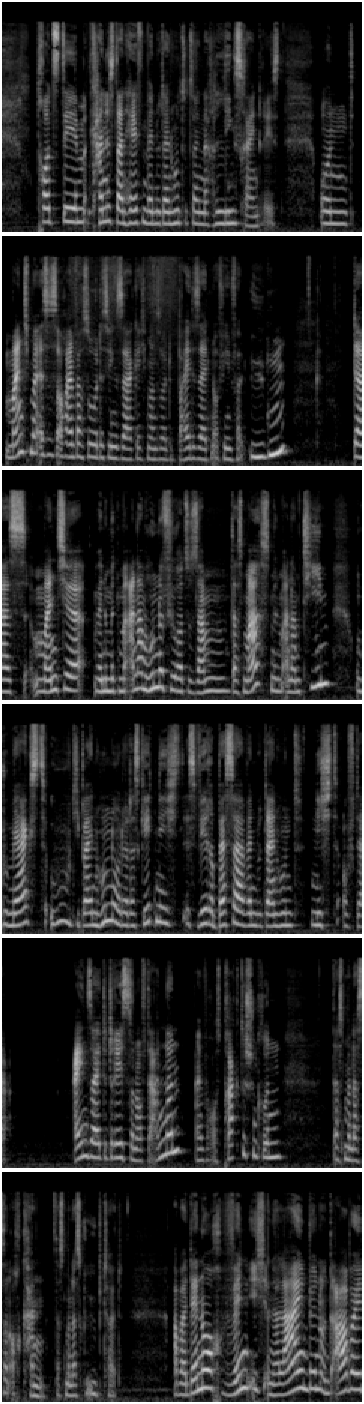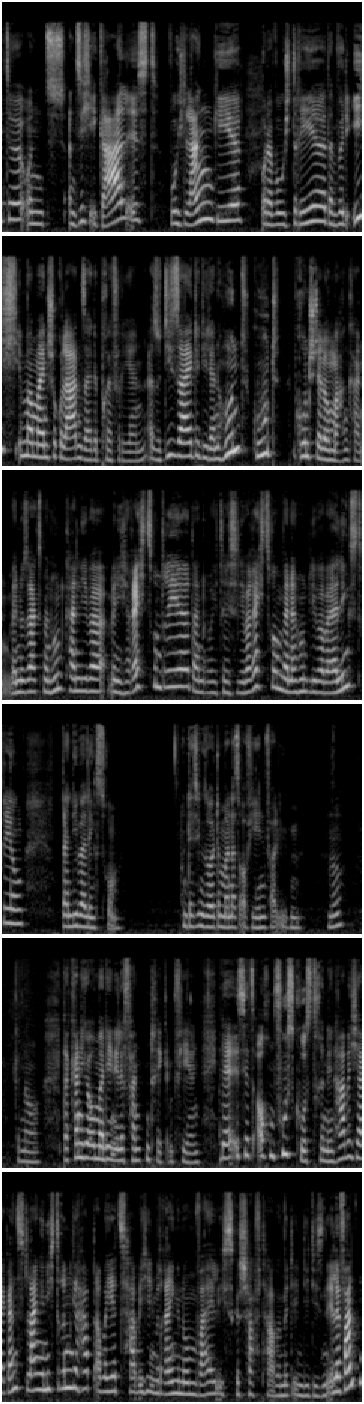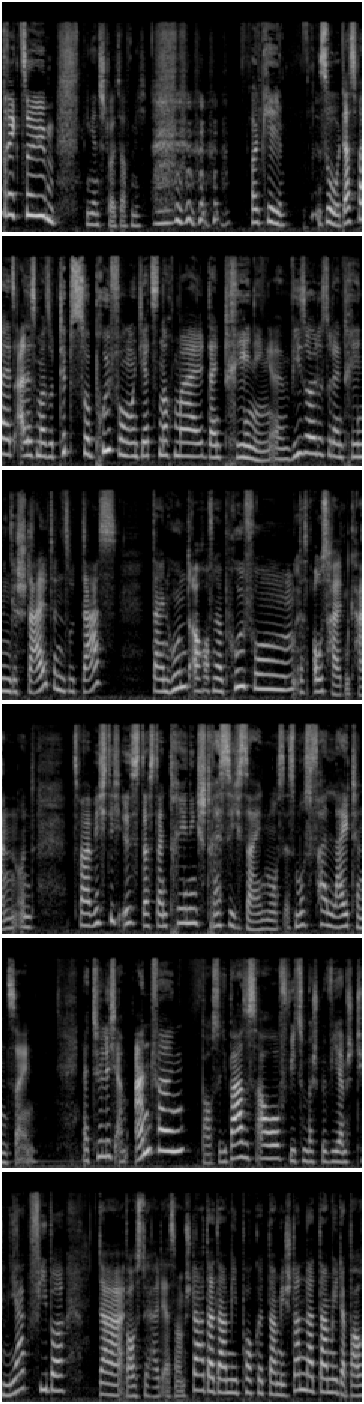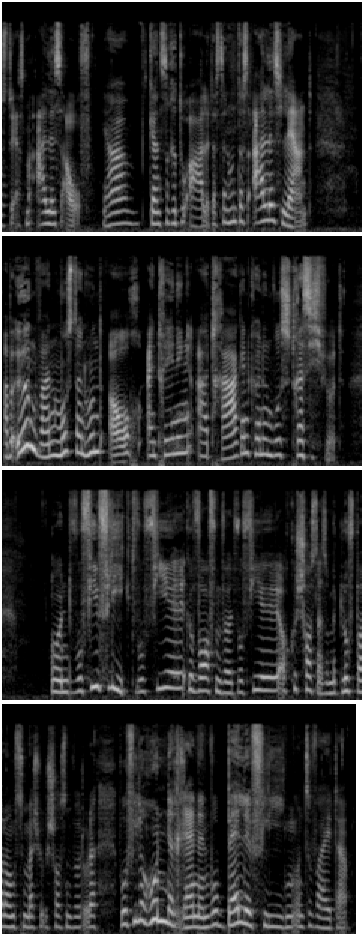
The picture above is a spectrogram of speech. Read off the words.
trotzdem kann es dann helfen, wenn du deinen Hund sozusagen nach links reindrehst. Und manchmal ist es auch einfach so, deswegen sage ich, man sollte beide Seiten auf jeden Fall üben, dass manche, wenn du mit einem anderen Hundeführer zusammen das machst, mit einem anderen Team und du merkst, uh, die beiden Hunde oder das geht nicht, es wäre besser, wenn du deinen Hund nicht auf der einen Seite drehst, sondern auf der anderen, einfach aus praktischen Gründen, dass man das dann auch kann, dass man das geübt hat. Aber dennoch, wenn ich allein bin und arbeite und an sich egal ist, wo ich lang gehe oder wo ich drehe, dann würde ich immer meine Schokoladenseite präferieren. Also die Seite, die dein Hund gut Grundstellung machen kann. Wenn du sagst, mein Hund kann lieber, wenn ich rechts rum drehe, dann drehst du lieber rechts rum. Wenn dein Hund lieber bei der Linksdrehung, dann lieber links rum. Und deswegen sollte man das auf jeden Fall üben. Ne? Genau. Da kann ich auch mal den Elefantentrick empfehlen. Der ist jetzt auch im Fußkurs drin. Den habe ich ja ganz lange nicht drin gehabt, aber jetzt habe ich ihn mit reingenommen, weil ich es geschafft habe, mit Indy diesen Elefantentrick zu üben. Bin ganz stolz auf mich. okay. So, das war jetzt alles mal so Tipps zur Prüfung und jetzt nochmal dein Training. Äh, wie solltest du dein Training gestalten, sodass dein Hund auch auf einer Prüfung das aushalten kann. Und zwar wichtig ist, dass dein Training stressig sein muss. Es muss verleitend sein. Natürlich am Anfang baust du die Basis auf, wie zum Beispiel wir im Team Jagdfieber. Da baust du halt erstmal im Starter-Dummy, Pocket-Dummy, Standard-Dummy, da baust du erstmal alles auf. Ja, die ganzen Rituale, dass dein Hund das alles lernt. Aber irgendwann muss dein Hund auch ein Training ertragen können, wo es stressig wird. Und wo viel fliegt, wo viel geworfen wird, wo viel auch geschossen, also mit Luftballons zum Beispiel geschossen wird oder wo viele Hunde rennen, wo Bälle fliegen und so weiter.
